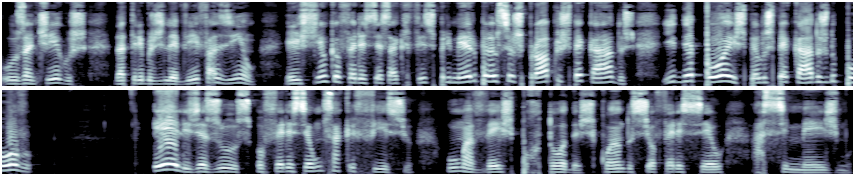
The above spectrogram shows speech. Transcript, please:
os antigos da tribo de Levi faziam. Eles tinham que oferecer sacrifícios primeiro pelos seus próprios pecados e depois pelos pecados do povo. Ele, Jesus, ofereceu um sacrifício uma vez por todas, quando se ofereceu a si mesmo.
